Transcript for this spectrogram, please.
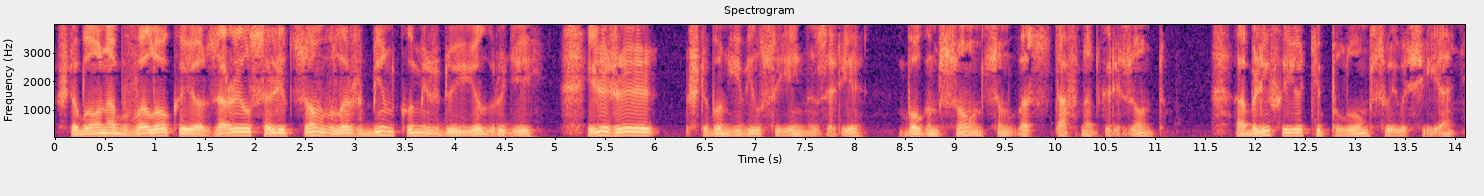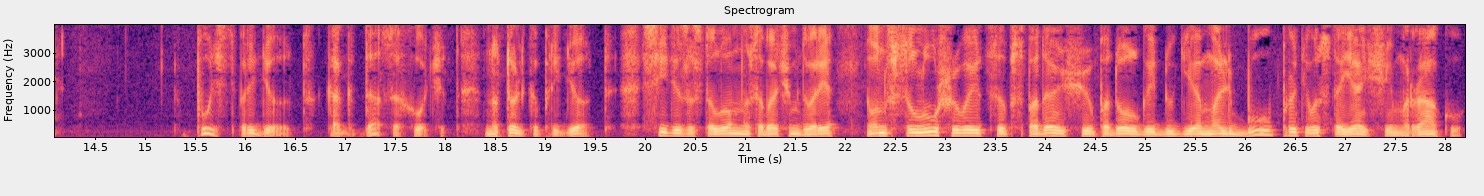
чтобы он обволок ее, зарылся лицом в ложбинку между ее грудей. Или же, чтобы он явился ей на заре, богом-солнцем восстав над горизонтом, облив ее теплом своего сияния. Пусть придет, когда захочет, но только придет. Сидя за столом на собачьем дворе, он вслушивается в спадающую по долгой дуге мольбу, противостоящей мраку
